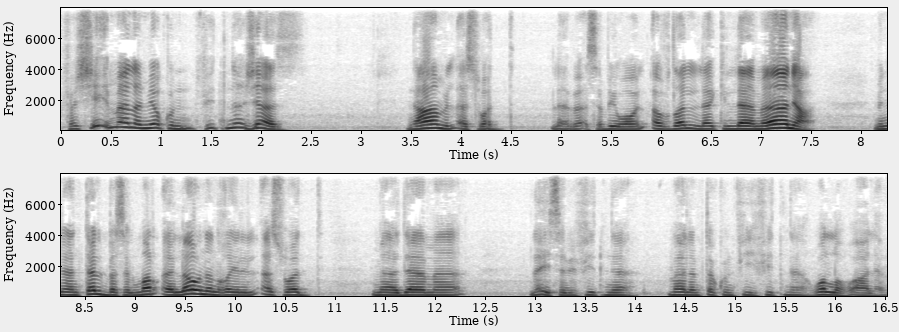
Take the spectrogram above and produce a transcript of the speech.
فالشيء ما لم يكن فتنة جاز. نعم الأسود لا بأس به وهو الأفضل لكن لا مانع من أن تلبس المرأة لونا غير الأسود. ما دام ليس بفتنة ما لم تكن فيه فتنة. والله أعلم.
